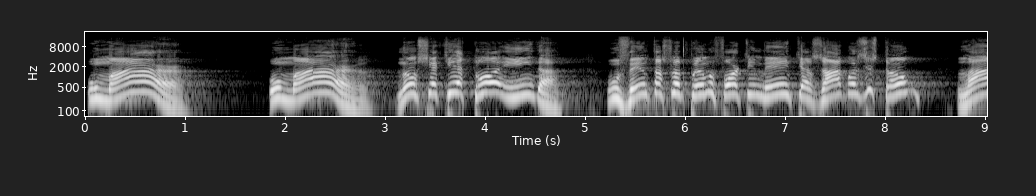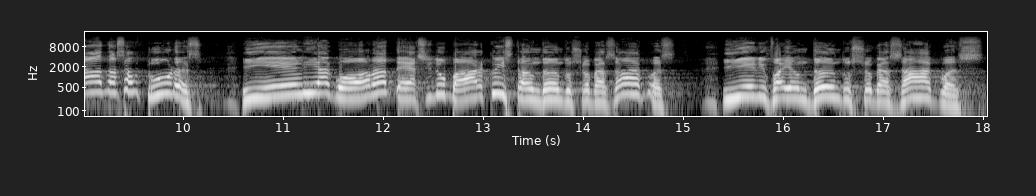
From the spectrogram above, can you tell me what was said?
O mar, o mar não se aquietou ainda. O vento está soprando fortemente, as águas estão lá nas alturas. E ele agora desce do barco e está andando sobre as águas. E ele vai andando sobre as águas.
